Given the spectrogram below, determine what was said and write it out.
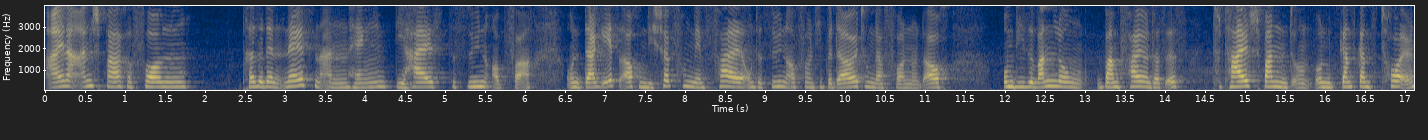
eine Ansprache von Präsident Nelson anhängen, die heißt das Sühnopfer. Und da geht es auch um die Schöpfung, den Fall und das Sühnopfer und die Bedeutung davon und auch um diese Wandlung beim Fall. Und das ist total spannend und, und ganz, ganz toll.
